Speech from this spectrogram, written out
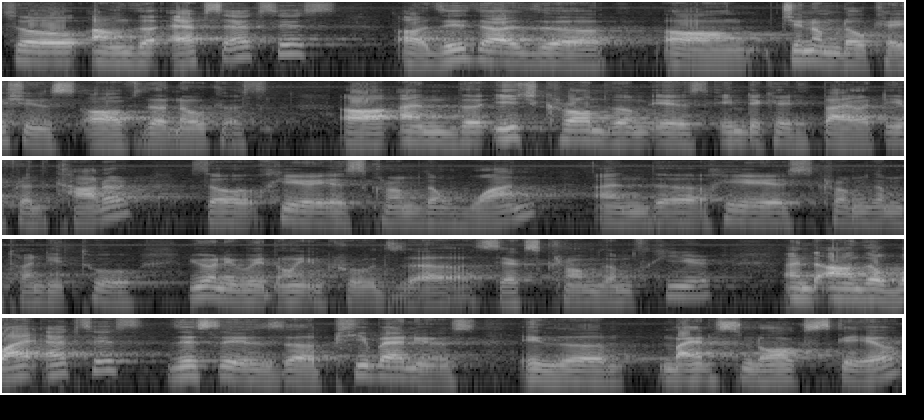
so on the x-axis, uh, these are the um, genome locations of the locus. Uh, and uh, each chromosome is indicated by a different color. So here is chromosome 1, and uh, here is chromosome 22. Usually we don't include the sex chromosomes here. And on the y-axis, this is uh, p-values in the minus log scale.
